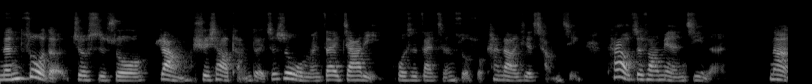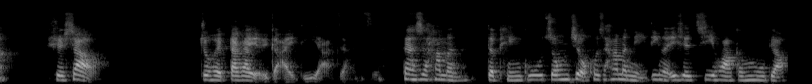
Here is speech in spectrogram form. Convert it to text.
能做的就是说，让学校团队，这是我们在家里或是在诊所所看到一些场景，他有这方面的技能，那学校就会大概有一个 idea 这样子。但是他们的评估终究，或者他们拟定的一些计划跟目标，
